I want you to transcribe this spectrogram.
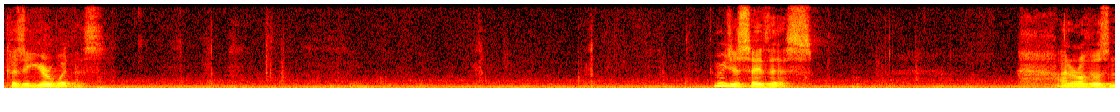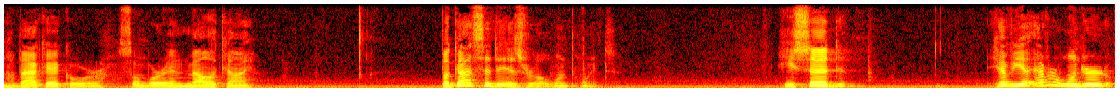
because of your witness. Let me just say this. I don't know if it was in Habakkuk or somewhere in Malachi. But God said to Israel at one point, He said, Have you ever wondered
